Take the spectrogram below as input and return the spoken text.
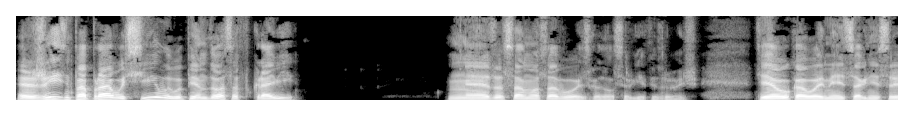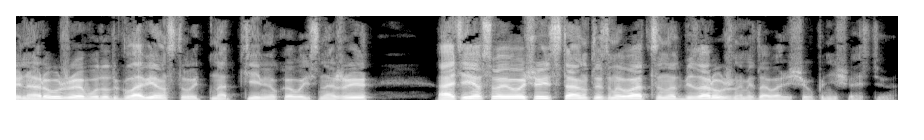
Жизнь по праву силы у пиндосов в крови». «Это само собой», — сказал Сергей Петрович. «Те, у кого имеется огнестрельное оружие, будут главенствовать над теми, у кого есть ножи, а те, в свою очередь, станут измываться над безоружными товарищами по несчастью.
